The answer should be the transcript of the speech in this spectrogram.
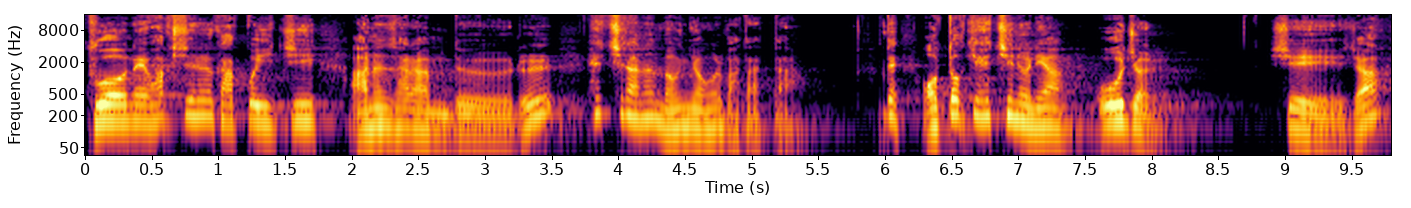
구원의 확신을 갖고 있지 않은 사람들을 해치라는 명령을 받았다. 근데 어떻게 해치느냐? 5절. 시작.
